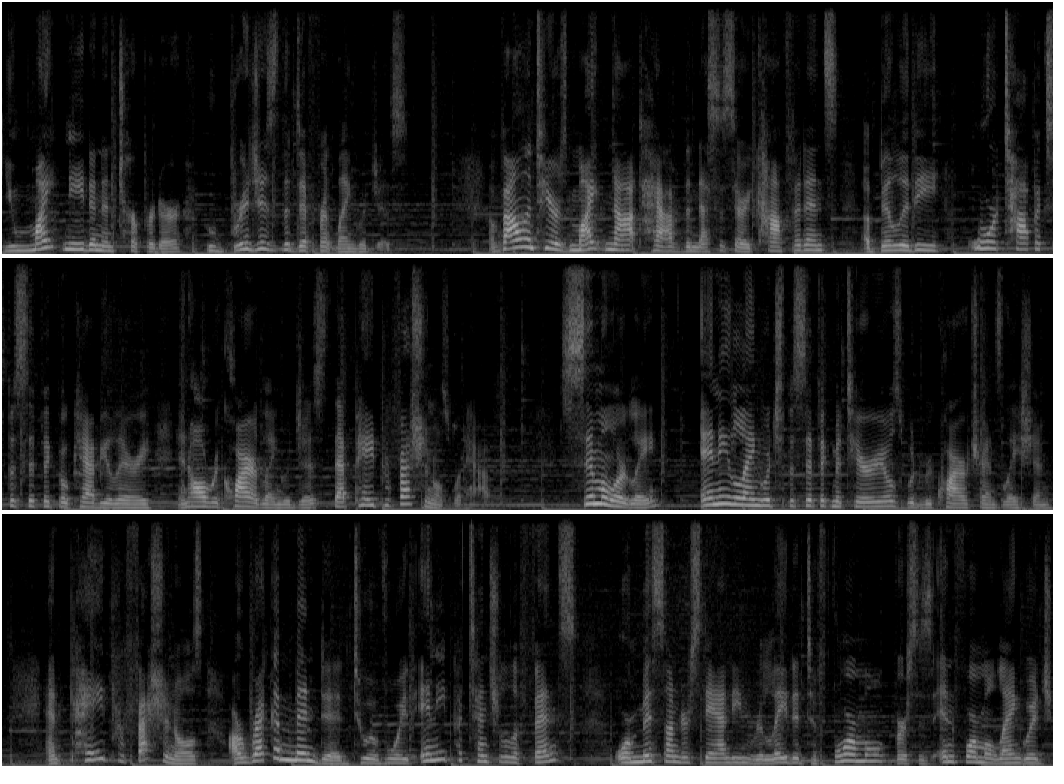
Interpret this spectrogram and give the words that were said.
you might need an interpreter who bridges the different languages. Volunteers might not have the necessary confidence, ability, or topic specific vocabulary in all required languages that paid professionals would have. Similarly, any language specific materials would require translation, and paid professionals are recommended to avoid any potential offense or misunderstanding related to formal versus informal language,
